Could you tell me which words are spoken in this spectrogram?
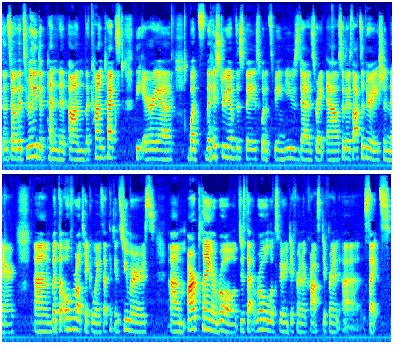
And so that's really dependent on the context, the area, what's the history of the space, what it's being used as right now. So there's lots of variation there. Um, but the overall takeaway is that the consumers um, are playing a role, just that role looks very different across different uh, sites.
